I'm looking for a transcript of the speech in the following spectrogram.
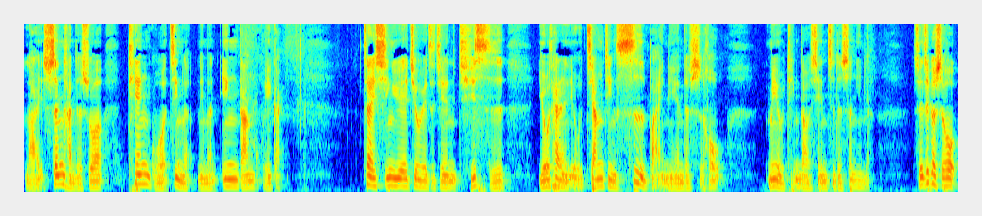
来声喊着说：“天国近了，你们应当悔改。”在新约旧约之间，其实犹太人有将近四百年的时候。没有听到先知的声音了，所以这个时候，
